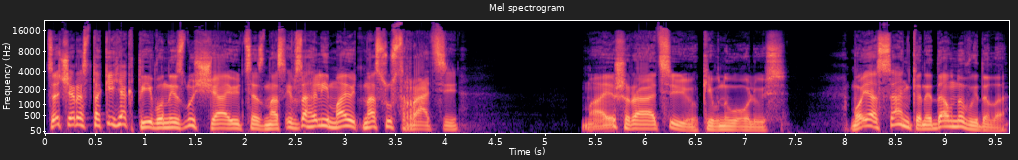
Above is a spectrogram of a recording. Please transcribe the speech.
Це через таких, як ти, вони знущаються з нас і взагалі мають нас у сраці. Маєш рацію, кивнув Олюсь. Моя санька недавно видала.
